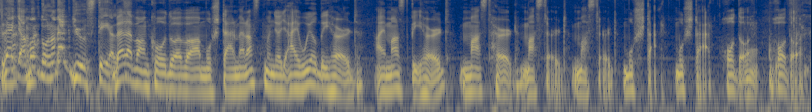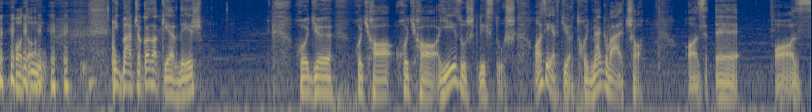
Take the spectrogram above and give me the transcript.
legyen, Magdolna, meggyőztél. Bele van kódolva a mustár, mert azt mondja, hogy I will be heard, I must be heard, must heard, mustard, mustard, mustár, mustár, hodor, hodor hodor, hodor. Itt már csak az a kérdés, hogy, hogyha, hogyha Jézus Krisztus azért jött, hogy megváltsa az az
